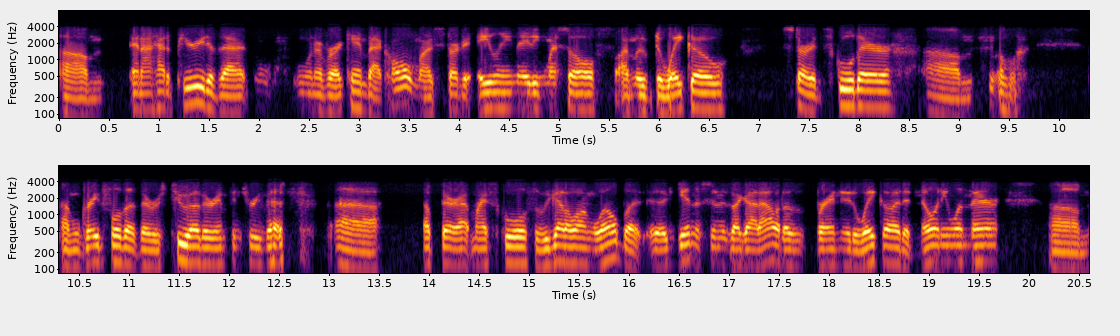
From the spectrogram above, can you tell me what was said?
da. Um, and I had a period of that whenever I came back home, I started alienating myself. I moved to Waco, started school there. Um, I'm grateful that there was two other infantry vets uh, up there at my school, so we got along well. But again, as soon as I got out, I was brand new to Waco. I didn't know anyone there. Um,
